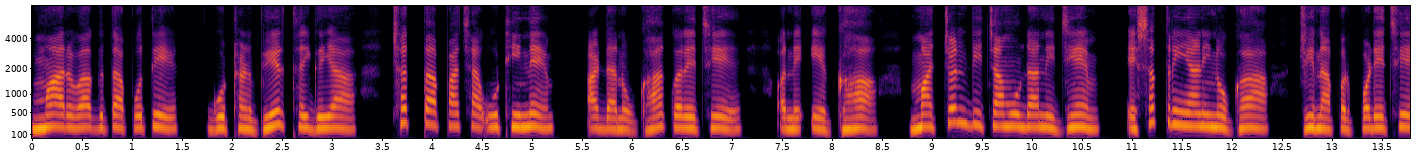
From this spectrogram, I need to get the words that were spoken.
માર વાગતા પોતે ગોઠણ ભેર થઈ ગયા. છતાં પાછા ઉઠીને આડાનો ઘા કરે છે અને એ ઘા માં ચંડી ચામુંડાની જેમ એ સત્રિયાણીનો ઘા જેના પર પડે છે.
